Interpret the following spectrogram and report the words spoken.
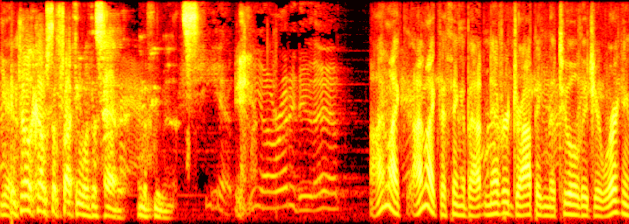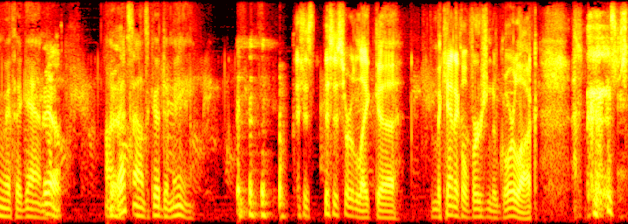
Yeah. until it comes to fucking with his head in a few minutes. Yeah, we already do that. I like I like the thing about never dropping the tool that you're working with again. Yeah. Oh, Yeah. that sounds good to me. This is this is sort of like uh, a mechanical version of Gorlock.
